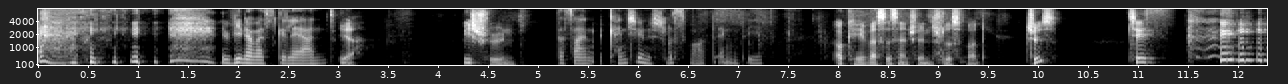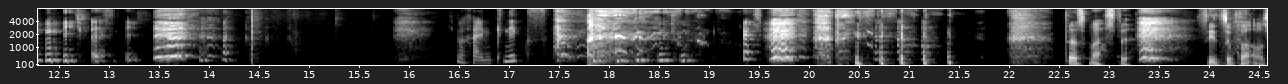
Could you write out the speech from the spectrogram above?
Wieder was gelernt. Ja. Wie schön. Das war ein, kein schönes Schlusswort irgendwie. Okay, was ist ein schönes Schlusswort? Tschüss. Tschüss. ich weiß nicht. Ich mache einen Knicks. Das machst du. Sieht super aus.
